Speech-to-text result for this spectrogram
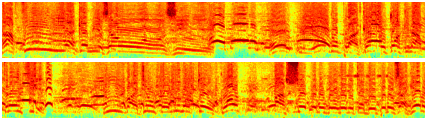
Rafinha, camisa 11. Ampliando o placar, o toque na frente. Invadiu o caminho, tocou, passou pelo goleiro e também pelo zagueiro.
